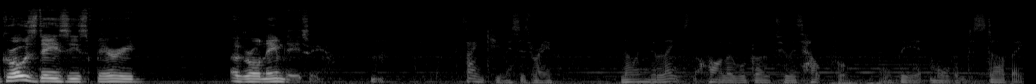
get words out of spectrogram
Grows daisies buried a girl named Daisy. Thank you, Mrs. Rabe. Knowing the lengths that Harlow will go to is helpful, albeit more than disturbing.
